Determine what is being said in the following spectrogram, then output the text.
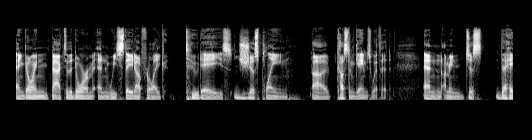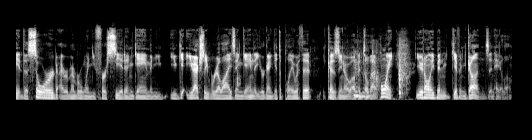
and going back to the dorm and we stayed up for like two days just playing uh, custom games with it and I mean just the hey the sword. I remember when you first see it in game, and you you get you actually realize in game that you're going to get to play with it because you know up until that point you had only been given guns in Halo,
